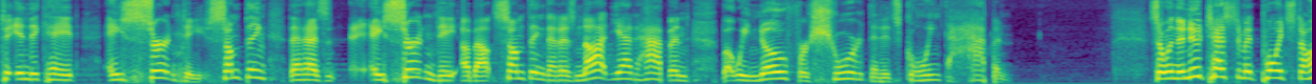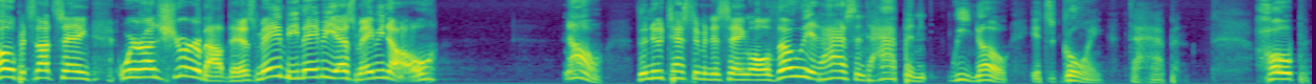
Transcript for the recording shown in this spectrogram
to indicate a certainty, something that has a certainty about something that has not yet happened, but we know for sure that it's going to happen. So when the New Testament points to hope, it's not saying we're unsure about this, maybe, maybe yes, maybe no. No, the New Testament is saying, although it hasn't happened, we know it's going to happen. Hope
